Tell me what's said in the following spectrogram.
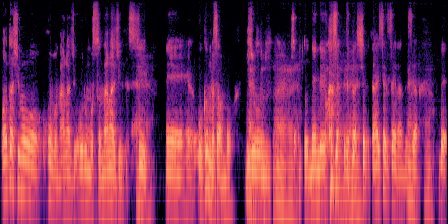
私もほぼ70、オルモスト70ですし、えー奥村さんも非常にええちゃんと年齢を重ねていらっしゃる大先生なんですが、で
